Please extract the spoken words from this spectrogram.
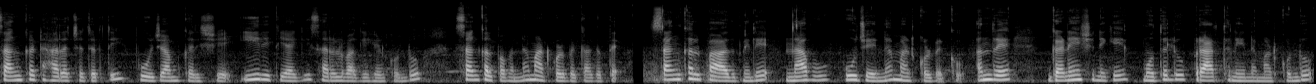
ಸಂಕಟಹರ ಚತುರ್ಥಿ ಪೂಜಾಂ ಕರಿಷ್ಯೆ. ಈ ರೀತಿಯಾಗಿ ಸರಳವಾಗಿ ಹೇಳಿಕೊಂಡು ಸಂಕಲ್ಪವನ್ನು ಮಾಡ್ಕೊಳ್ಬೇಕಾಗತ್ತೆ. ಸಂಕಲ್ಪ ಆದಮೇಲೆ ನಾವು ಪೂಜೆಯನ್ನು ಮಾಡಿಕೊಳ್ಬೇಕು. ಅಂದರೆ ಗಣೇಶನಿಗೆ ಮೊದಲು ಪ್ರಾರ್ಥನೆಯನ್ನು ಮಾಡಿಕೊಂಡು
